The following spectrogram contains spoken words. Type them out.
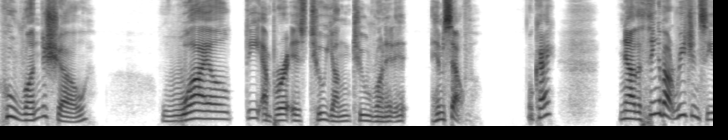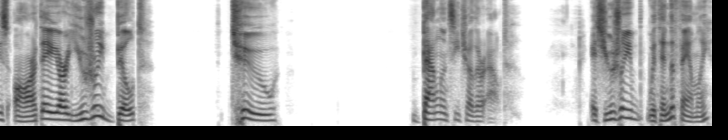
who run the show while the emperor is too young to run it himself. Okay? Now, the thing about regencies are they are usually built to balance each other out. It's usually within the family.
